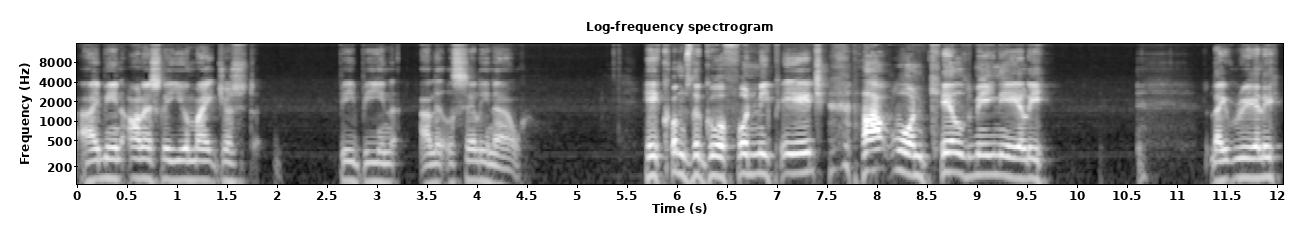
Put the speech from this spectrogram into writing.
I mean, honestly, you might just be being a little silly now. Here comes the GoFundMe page. That one killed me nearly. Like really,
